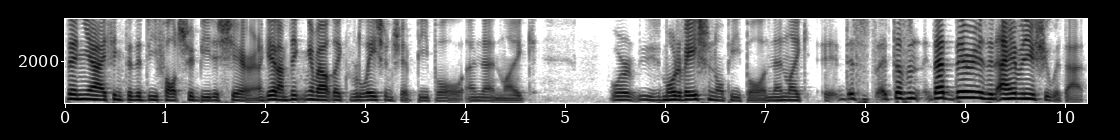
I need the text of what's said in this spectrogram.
then yeah, I think that the default should be to share. And again, I'm thinking about like relationship people and then like or these motivational people and then like this it doesn't that there is an I have an issue with that.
